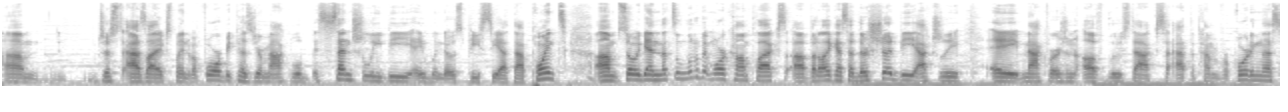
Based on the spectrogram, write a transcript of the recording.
um, just as I explained before because your Mac will essentially be a Windows PC at that point. Um, so again that's a little bit more complex uh, but like I said there should be actually a Mac version of BlueStacks at the time of recording this.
